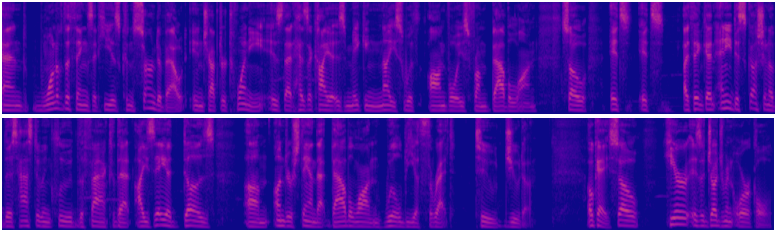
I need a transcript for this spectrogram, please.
And one of the things that he is concerned about in chapter 20 is that Hezekiah is making nice with envoys from Babylon. So it's it's I think and any discussion of this has to include the fact that Isaiah does um, understand that Babylon will be a threat to Judah. Okay, so here is a judgment oracle.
